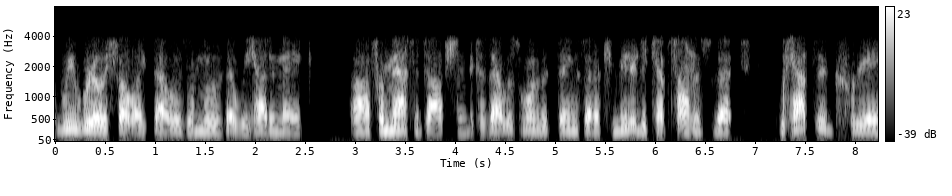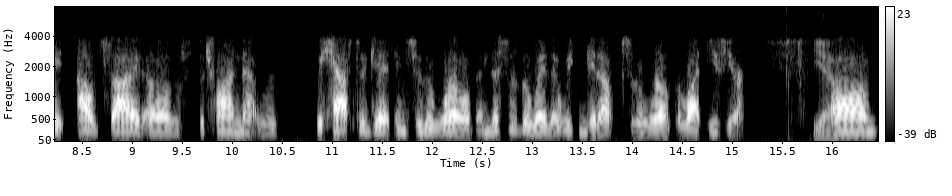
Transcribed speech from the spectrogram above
we really felt like that was a move that we had to make uh, for mass adoption because that was one of the things that our community kept telling us that we have to create outside of the Tron network. We have to get into the world, and this is the way that we can get out to the world a lot easier. Yeah. Um,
